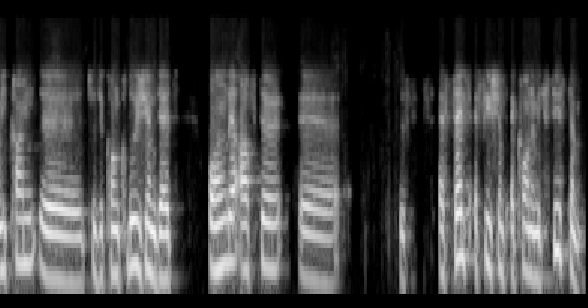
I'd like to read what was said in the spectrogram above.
we come to the conclusion that only after a self-efficient economic system,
